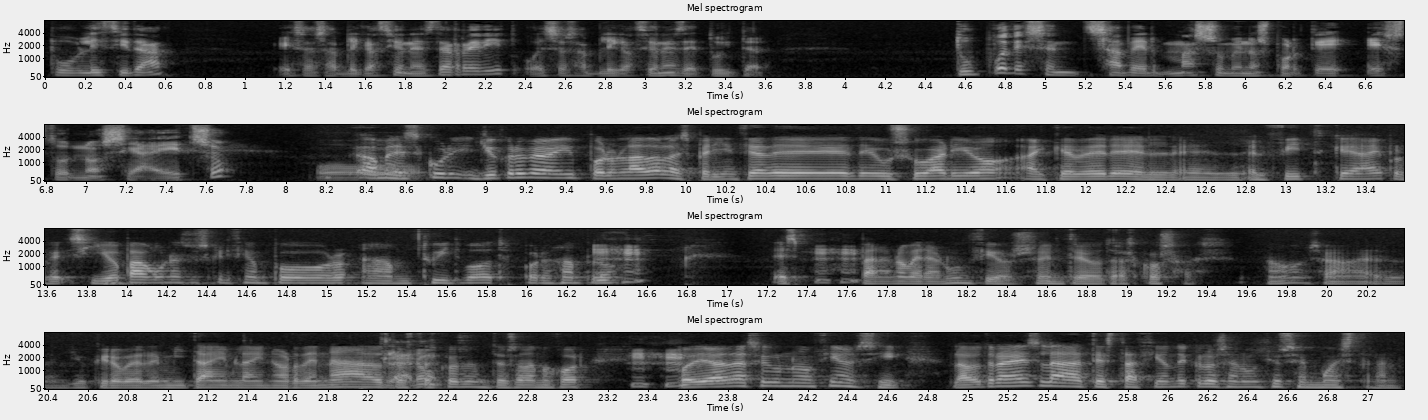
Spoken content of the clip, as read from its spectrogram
publicidad esas aplicaciones de Reddit o esas aplicaciones de Twitter. ¿Tú puedes saber más o menos por qué esto no se ha hecho? yo creo que hay, por un lado, la experiencia de, usuario, hay que ver el, el, feed que hay, porque si yo pago una suscripción por um, Tweetbot, por ejemplo, es para no ver anuncios, entre otras cosas, ¿no? O sea, yo quiero ver mi timeline ordenado, todas estas cosas, entonces a lo mejor podría darse una opción, sí. La otra es la atestación de que los anuncios se muestran.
